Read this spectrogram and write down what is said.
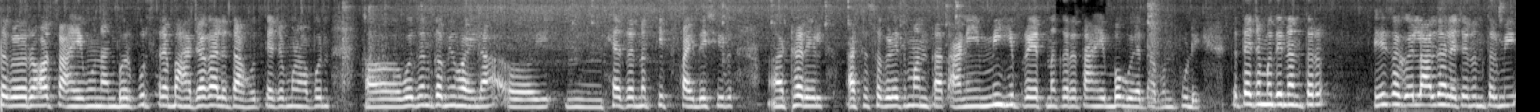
सगळं रॉच आहे म्हणून आणि भरपूर साऱ्या भाज्या घालत आहोत. त्याच्यामुळं आपण वजन कमी व्हायला ह्याचा नक्कीच फायदेशीर ठरेल असं सगळेच म्हणतात. आणि मीही प्रयत्न करत आहे बघूयात आपण पुढे. तर त्याच्यामध्ये नंतर हे सगळं लाल झाल्याच्यानंतर मी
